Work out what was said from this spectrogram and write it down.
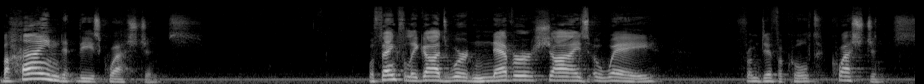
behind these questions. Well, thankfully, God's Word never shies away from difficult questions.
